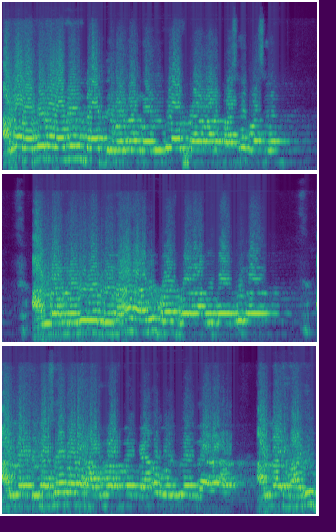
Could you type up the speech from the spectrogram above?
আল্লাহ রাব্বুল আলামিন ডাক দেবেন নবী গো, আপনি আমার পাশে বসেন। আল্লাহ নবী আল্লাহ জিজ্ঞাসা করে হাবিব আপনি কেন বলবেন না? আল্লাহর হাবিব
